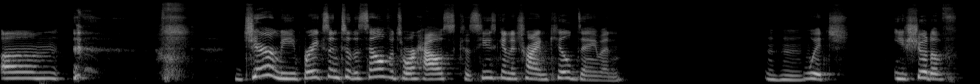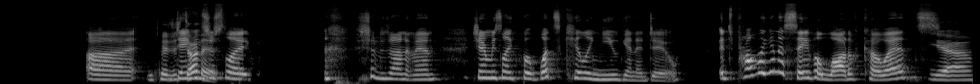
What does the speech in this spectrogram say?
Um Jeremy breaks into the Salvatore house because he's gonna try and kill Damon, mm-hmm. which you should have. Uh just Damon's just like should have done it, man. Jeremy's like, but what's killing you gonna do? It's probably gonna save a lot of co-eds. yeah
